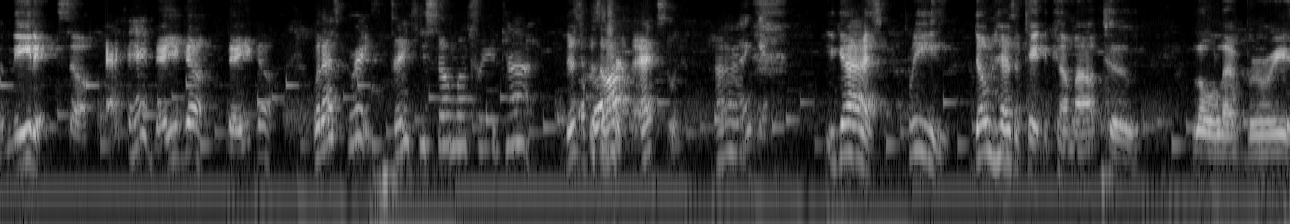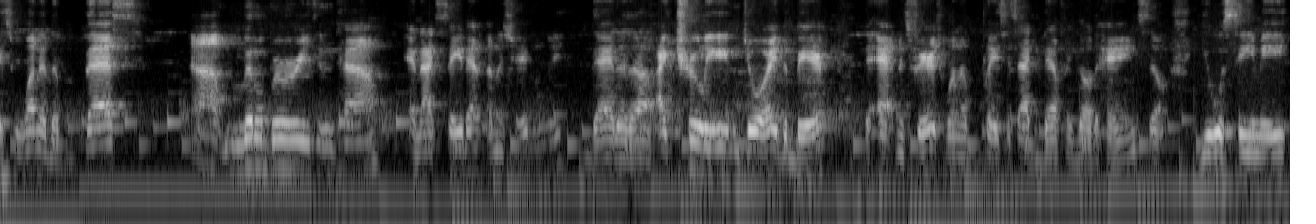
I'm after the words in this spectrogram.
You'll need it. So, hey, there you go. There you go. Well, that's great. Thank you so much for your time. This was all excellent. All right. Thank you. You guys, please don't hesitate to come out to Lower Left Brewery. It's one of the best um, little breweries in town, and I say that unashamedly. That is, uh, I truly enjoy the beer. The atmosphere is one of the places I can definitely go to hang. So you will see me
